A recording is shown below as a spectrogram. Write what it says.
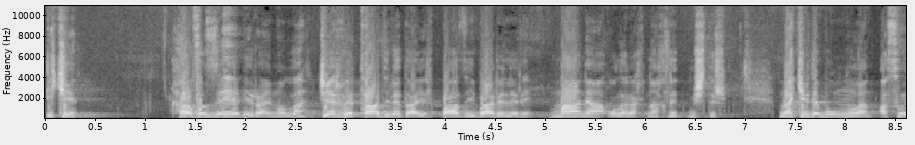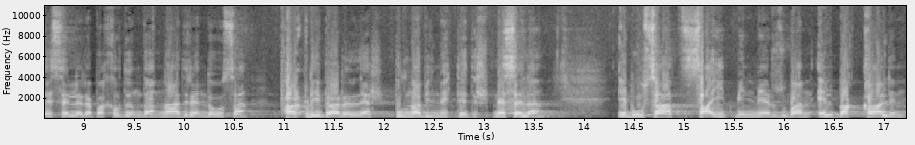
2. Hafız Zehebi Rahimullah cerh ve tadile dair bazı ibareleri mana olarak nakletmiştir. Nakilde bulunulan asıl eserlere bakıldığında nadiren de olsa farklı ibareler bulunabilmektedir. Mesela Ebu Sa'd Said bin Merzuban el-Bakkal'in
